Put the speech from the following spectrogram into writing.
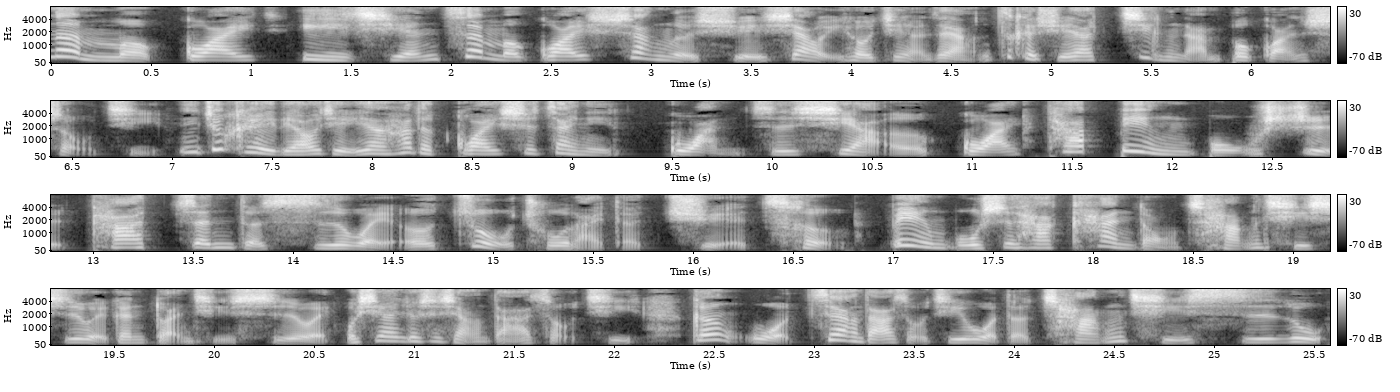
那么乖，以前这么乖，上了学校以后竟然这样，这个学校竟然不管手机，你就可以了解一下他的乖是在你。管之下而乖，他并不是他真的思维而做出来的决策，并不是他看懂长期思维跟短期思维。我现在就是想打手机，跟我这样打手机，我的长期思路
